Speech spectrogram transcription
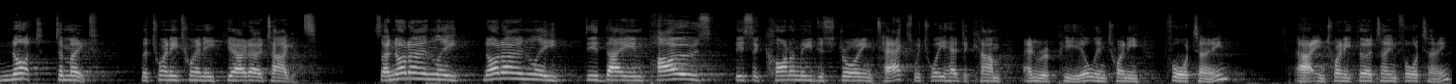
not to meet the 2020 Kyoto targets. So not only, not only did they impose this economy-destroying tax, which we had to come and repeal in 2014, uh, in 2013-14,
